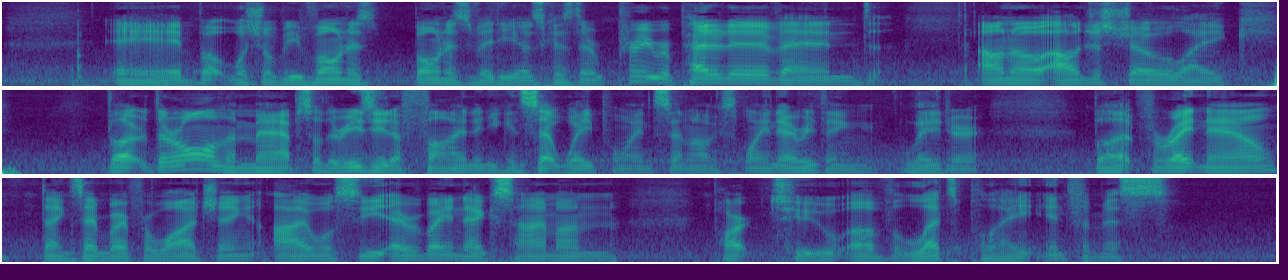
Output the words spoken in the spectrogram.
a, but which will be bonus bonus videos because they're pretty repetitive and I don't know. I'll just show like they're they're all on the map, so they're easy to find, and you can set waypoints, and I'll explain everything later. But for right now, thanks everybody for watching. I will see everybody next time on part two of Let's Play Infamous.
